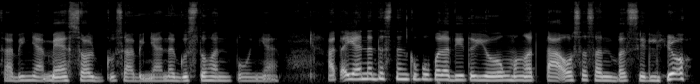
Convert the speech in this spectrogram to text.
Sabi niya, may solve ko, sabi niya, nagustuhan po niya. At ayan, nadasnan ko po pala dito yung mga tao sa San Basilio.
